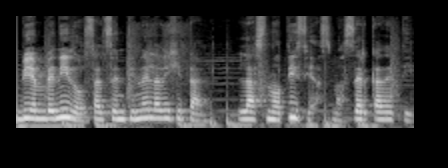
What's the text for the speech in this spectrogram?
Bienvenidos al Centinela Digital, las noticias más cerca de ti.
